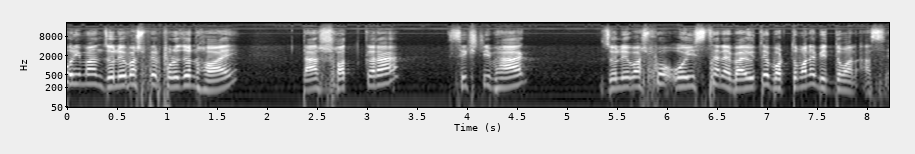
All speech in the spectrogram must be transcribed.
পরিমাণ জলীয় বাষ্পের প্রয়োজন হয়, তার শতকরা সিক্সটি ভাগ জলীয় বাষ্প ওই স্থানে বায়ুতে বর্তমানে বিদ্যমান আছে।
